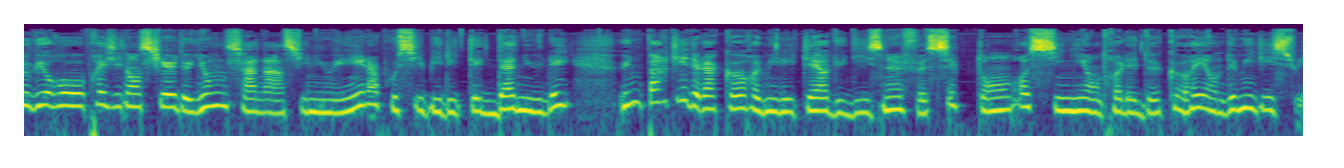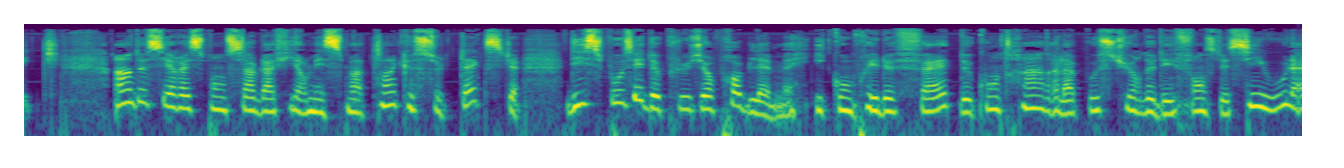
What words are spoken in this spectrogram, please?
Le bureau présidentiel de Yongsan a insinué la possibilité d'annuler une partie de l'accord militaire du 19 septembre signé entre les deux Corées en 2018. Un de ses responsables a affirmé ce matin que ce texte disposait de plusieurs problèmes, y compris le fait de contraindre la posture de défense de Séoul,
